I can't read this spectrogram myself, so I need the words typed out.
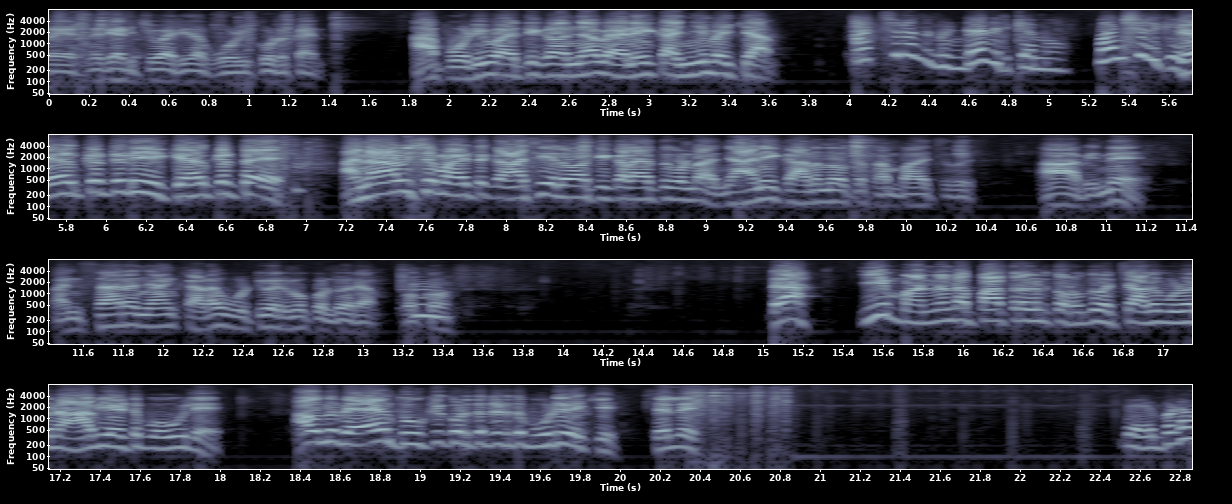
റേഷനരി അടിച്ചു വാരിയതാ കോഴി കൊടുക്കാൻ ആ പൊടി മാറ്റി കളഞ്ഞാ വേണമെങ്കിൽ കഞ്ഞി വയ്ക്കാം അച്ഛനൊന്നും മിണ്ടാതിരിക്കാമോ? കേൾക്കട്ടെടി കേൾക്കട്ടെ. അനാവശ്യമായിട്ട് കാശ് ചെലവാക്കി കളയാത്തത് കൊണ്ടാ ഞാൻ ഈ കാണുന്നതൊക്കെ സമ്പാദിച്ചത്. ആ പിന്നെ പൻസാര ഞാൻ കട കൂട്ടി വരുമ്പോ കൊണ്ടുവരാം. പൊക്കോ. ദാ, ഈ മണ്ണെണ്ണ പാത്രം ഇങ്ങനെ തുറന്നു വെച്ചാൽ അത് മുഴുവൻ ആവിയായിട്ട് പോകൂലേ അതൊന്ന് വേഗം തൂക്കി കൊടുത്തിട്ട് എടുത്ത് മൂടി വെക്ക്. ചെല്ലേ. എവിടെ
